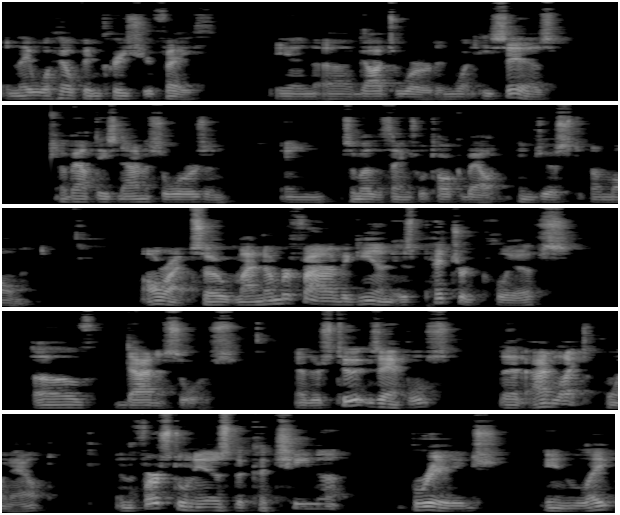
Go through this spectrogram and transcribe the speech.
and they will help increase your faith in uh, God's Word and what He says about these dinosaurs and, and some other things we'll talk about in just a moment. All right, so my number five again is petroglyphs of dinosaurs. Now, there's two examples that I'd like to point out, and the first one is the Kachina Bridge in Lake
